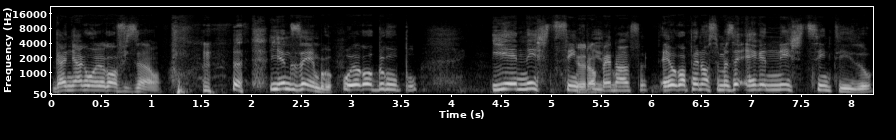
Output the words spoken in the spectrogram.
ganharam a Eurovisão. e em dezembro, o Eurogrupo. E é neste sentido... Europa é nossa. A Europa é nossa, mas era neste sentido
